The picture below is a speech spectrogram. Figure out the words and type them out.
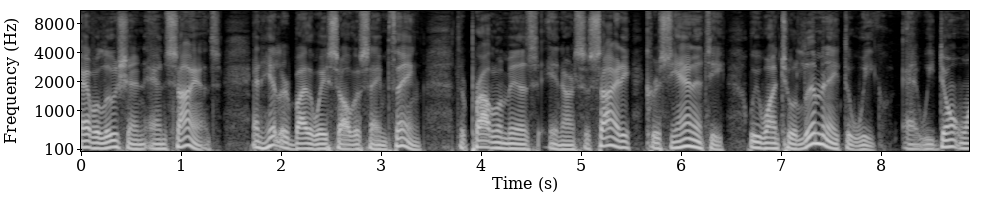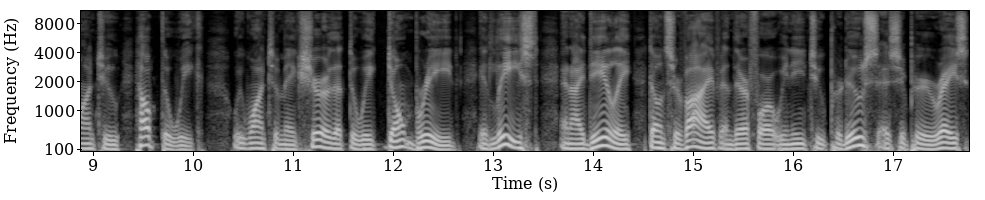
evolution and science. And Hitler, by the way, saw the same thing. The problem is in our society, Christianity, we want to eliminate the weak. And we don't want to help the weak. We want to make sure that the weak don't breed, at least, and ideally don't survive. And therefore, we need to produce a superior race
